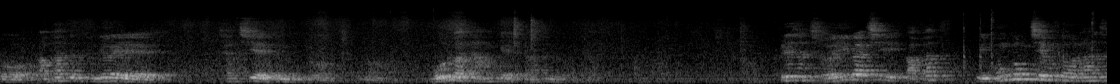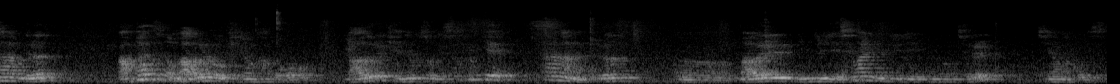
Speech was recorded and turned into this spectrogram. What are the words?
또 아파트 분여의 자치에 든 뭐, 어, 모두가 다 함께 나서는 겁니다. 그래서 저희 같이 아파트 이 공동체 운동을 하는 사람들은 아파트도 마을로 규정하고 마을의 개념 속에서 함께 살아가는 그런 어, 마을 민주주의, 생활 민주주의 공동체를 지향하고 있습니다.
